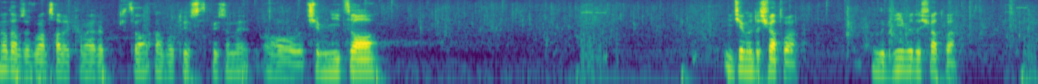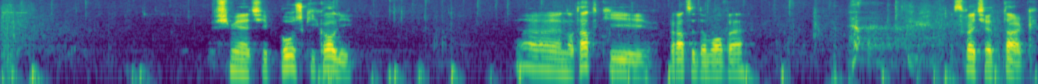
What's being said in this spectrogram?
No dobrze, włączamy kamerę póki co, albo tu jeszcze spojrzymy. O, ciemnico. Idziemy do światła. Lgnijmy do światła. Śmieci, puszki, coli. E, notatki, prace domowe. Słuchajcie, tak.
